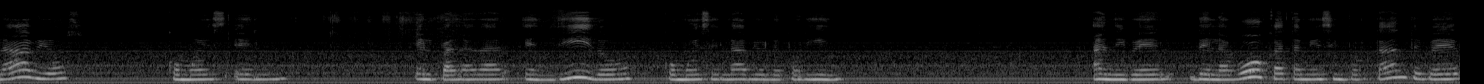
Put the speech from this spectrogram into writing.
labios, como es el, el paladar hendido, como es el labio leporino. A nivel de la boca también es importante ver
